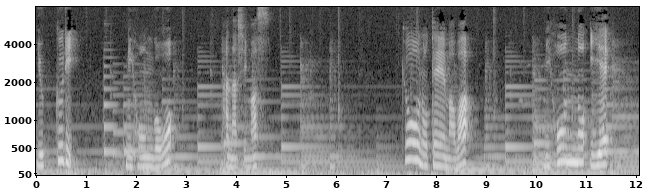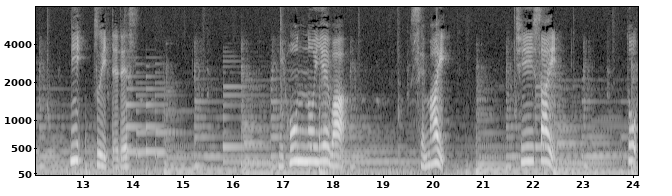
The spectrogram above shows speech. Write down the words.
ゆっくり日本語を話します。今日のテーマは日本の家についてです。日本の家は狭い小さいと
